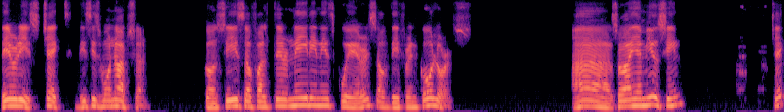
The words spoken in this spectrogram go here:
There it is, checked. This is one option. Consists of alternating squares of different colors. Ah, so I am using, check.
